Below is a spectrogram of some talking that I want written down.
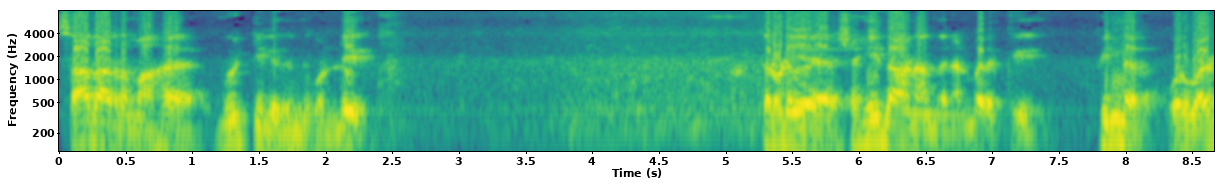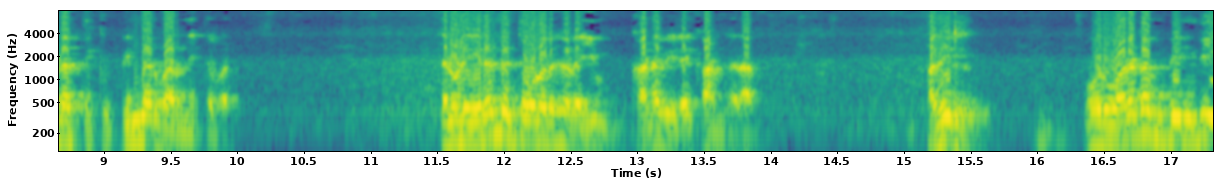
சாதாரணமாக வீட்டில் இருந்து கொண்டு தன்னுடைய ஷஹீதான அந்த நண்பருக்கு பின்னர் ஒரு வருடத்துக்கு பின்னர் மரணித்தவர். தன்னுடைய இரண்டு தோழர்களையும் கனவிலே காண்கிறார். அதில் ஒரு வருடம் பிந்தி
